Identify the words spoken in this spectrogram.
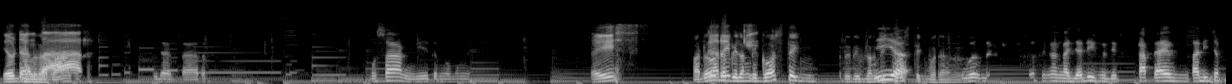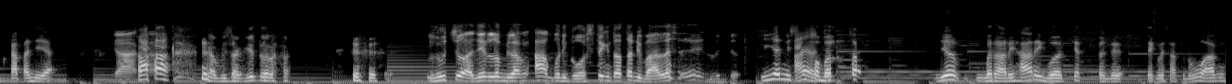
Ya udah ntar. Udah ntar. Musang gitu ngomongnya. Guys, padahal Nggak udah bilang di ghosting udah dibilang di Iya. ghosting padahal terus nggak nggak jadi ngejit cut aja yang tadi cep cut aja ya. gak, nggak bisa gitu lah lucu aja lu bilang ah gue di ghosting tau dibalas eh lucu. Iya nih sumpah barusan. Dia berhari-hari gua chat ke checklist satu doang.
